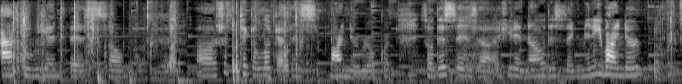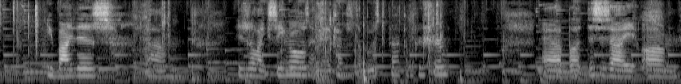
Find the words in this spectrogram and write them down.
after we get into this. So uh, let's just take a look at this binder real quick. So this is uh, if you didn't know this is a mini binder. You buy this um, these are like singles and it comes with a booster pack i'm pretty sure. Uh, but this is a um,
